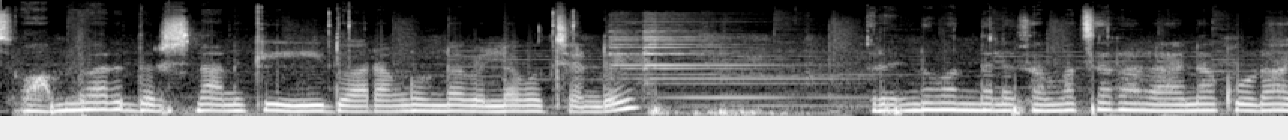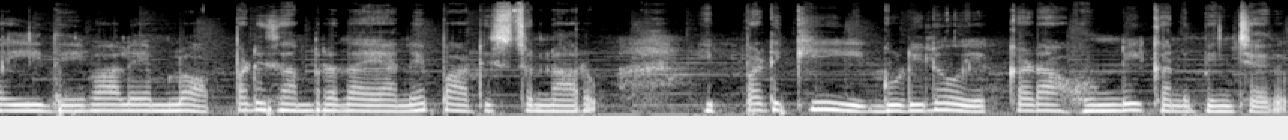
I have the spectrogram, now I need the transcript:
స్వామివారి దర్శనానికి ఈ ద్వారం గుండా వెళ్ళవచ్చండి. రెండు వందల సంవత్సరాలైనా కూడా ఈ దేవాలయంలో అప్పటి సంప్రదాయాన్ని పాటిస్తున్నారు. ఇప్పటికీ గుడిలో ఎక్కడా హుండీ కనిపించదు.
